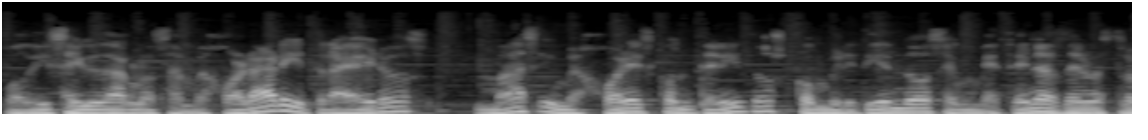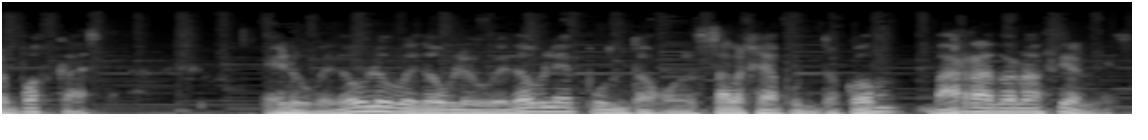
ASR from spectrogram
podéis ayudarnos a mejorar y traeros más y mejores contenidos convirtiéndoos en mecenas de nuestro podcast en www.golostalgia.com barra donaciones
